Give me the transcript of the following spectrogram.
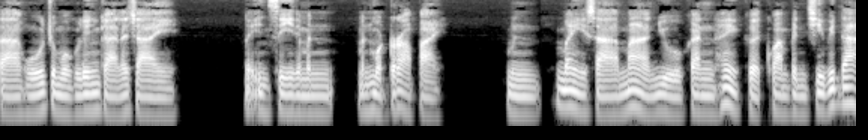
ตาหูจมูกลิ้นกายและใจในอินทรีย์เนี่ยมันมันหมดรอบไป มันไม่สามารถอยู่กันให้เกิดความเป็นชีวิตได้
